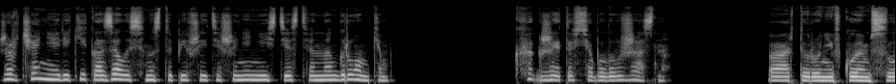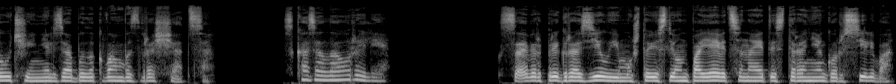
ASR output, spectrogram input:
Журчание реки казалось в наступившей тишине неестественно громким. Как же это все было ужасно. «Артуру ни в коем случае нельзя было к вам возвращаться», — сказала Аурелия. Ксавер пригрозил ему, что если он появится на этой стороне гор Сильва,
